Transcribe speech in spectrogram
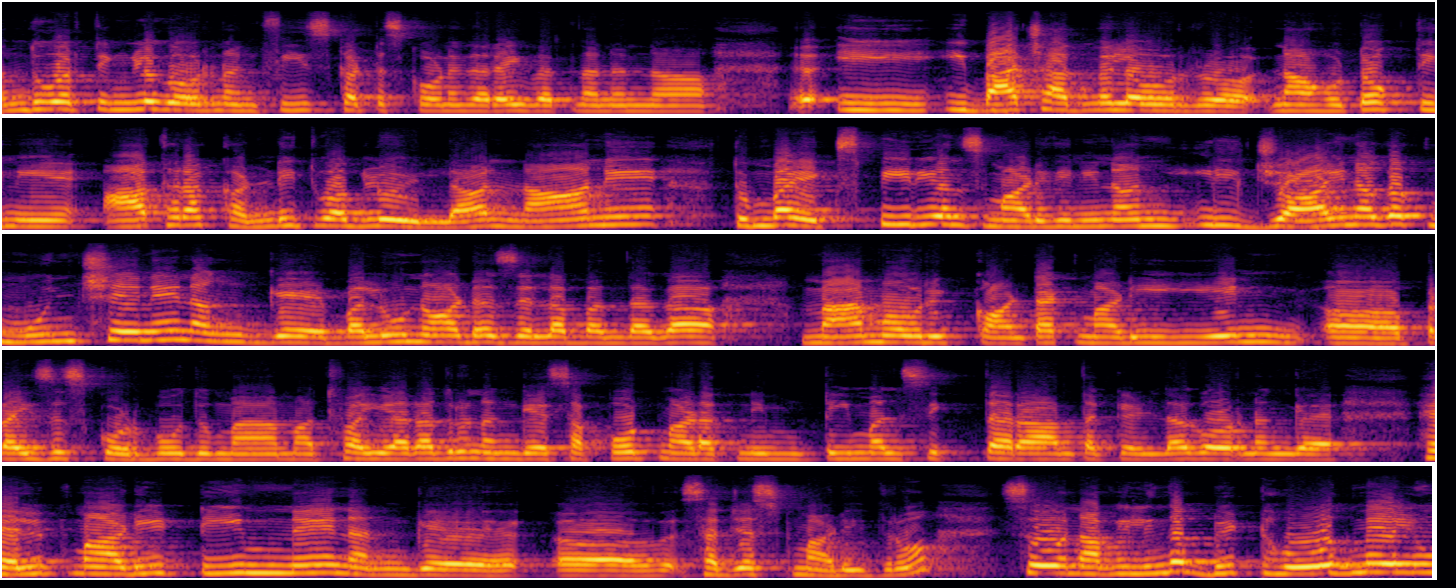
ಒಂದೂವರೆ ತಿಂಗಳಿಗೆ ಅವ್ರು ನಂಗೆ ಫೀಸ್ ಕಟ್ಟಿಸ್ಕೊಂಡಿದ್ದಾರೆ ಇವತ್ತು ನನ್ನನ್ನು, ಈ ಈ ಬ್ಯಾಚ್ ಆದಮೇಲೆ ಅವ್ರು, ನಾ ಹೊಟ್ಟೋಗ್ತೀನಿ ಆ ಥರ ಖಂಡಿತವಾಗ್ಲೂ ಇಲ್ಲ. ನಾನೇ ತುಂಬ ಎಕ್ಸ್ಪೀರಿಯನ್ಸ್ ಮಾಡಿದ್ದೀನಿ ನಾನು ಇಲ್ಲಿ ಜಾಯ್ನ್ ಆಗೋಕ್ಕೆ ಮುಂಚೆನೇ ನನಗೆ ಬಲೂನ್ ಆರ್ಡರ್ಸ್ ಎಲ್ಲ ಬಂದಾಗ ಮ್ಯಾಮ್ ಅವ್ರಿಗೆ ಕಾಂಟ್ಯಾಕ್ಟ್ ಮಾಡಿ ಏನ್ ಪ್ರೈಸಸ್ ಕೊಡ್ಬೋದು ಮ್ಯಾಮ್ ಅಥವಾ ಯಾರಾದರೂ ನನಗೆ ಸಪೋರ್ಟ್ ಮಾಡಕ್ಕೆ ನಿಮ್ಮ ಟೀಮಲ್ಲಿ ಸಿಗ್ತಾರಾ ಅಂತ ಕೇಳಿದಾಗ ಅವ್ರು ನನಗೆ ಹೆಲ್ಪ್ ಮಾಡಿ ಟೀಮ್ನೇ ನನಗೆ ಸಜೆಸ್ಟ್ ಮಾಡಿದ್ರು. ಸೊ ನಾವಿಲ್ಲಿಂದ ಬಿಟ್ಟು ಹೋದ್ಮೇಲೂ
